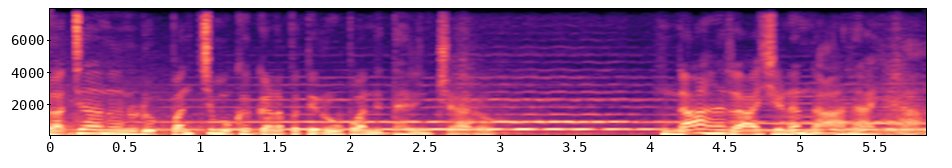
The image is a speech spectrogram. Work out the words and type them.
గజాననుడు పంచముఖ గణపతి రూపాన్ని ధరించారు. నారాయణ నారాయణ.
